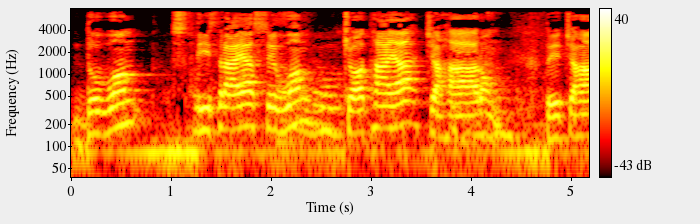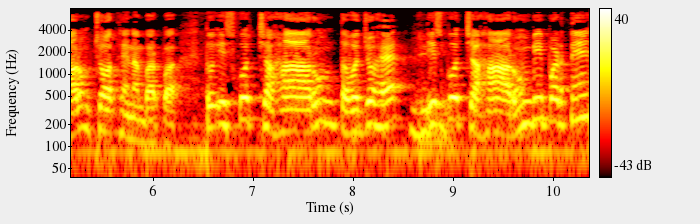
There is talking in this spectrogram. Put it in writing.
دوم، تیسرا آیا، سوم، چوتھا آیا، چہارم۔ تو یہ چہارم چوتھے نمبر پر۔ تو اس کو چہارم توجہ ہے، اس کو چہارم بھی پڑھتے ہیں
